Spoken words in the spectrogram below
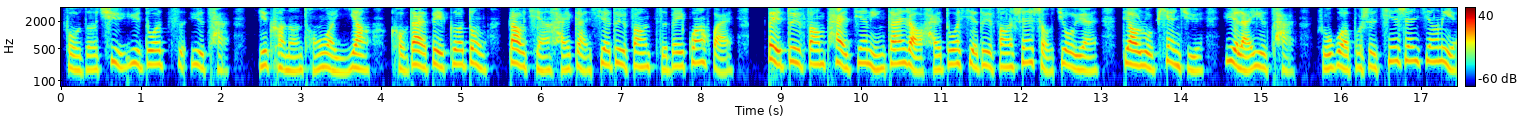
否则去愈多次愈惨，极可能同我一样，口袋被割动，道前还感谢对方慈悲关怀，被对方派精灵干扰，还多谢对方伸手救援，掉入骗局，愈来愈惨。如果不是亲身经历，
